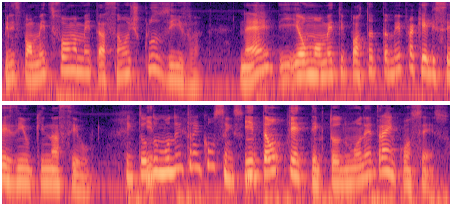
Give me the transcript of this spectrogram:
principalmente se for uma amamentação exclusiva, né? E é um momento importante também para aquele serzinho que nasceu. Tem que todo e, mundo entrar em consenso. Né? Então tem, tem que todo mundo entrar em consenso.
